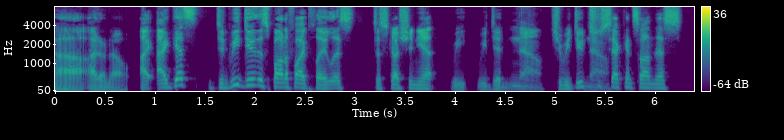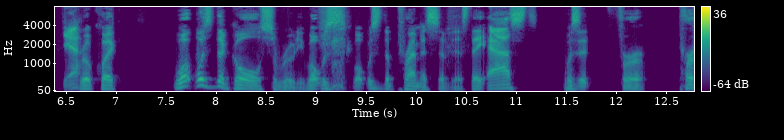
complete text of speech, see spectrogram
uh I don't know. I, I guess did we do the Spotify playlist discussion yet? We we didn't. No. Should we do No. two seconds on this? Yeah. Real quick. What was the goal, Ceruti? What was what was the premise of this? They asked, was it for the ringer.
